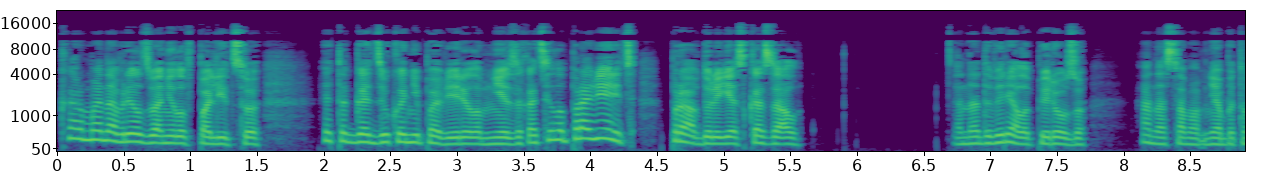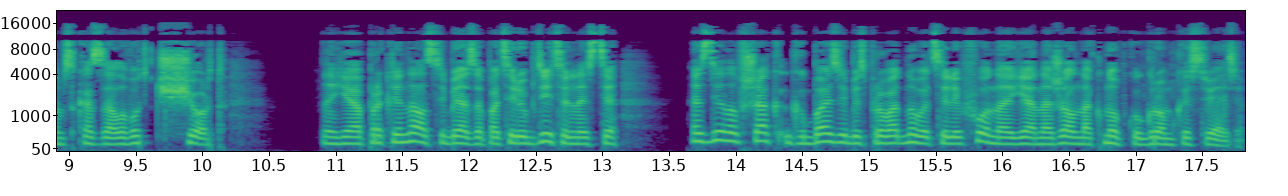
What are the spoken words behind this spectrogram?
Кармен Аврил звонила в полицию. Эта гадюка не поверила мне и захотела проверить, правду ли я сказал. Она доверяла Перезу, — она сама мне об этом сказала, вот черт. Я проклинал себя за потерю бдительности. Сделав шаг к базе беспроводного телефона, я нажал на кнопку громкой связи.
